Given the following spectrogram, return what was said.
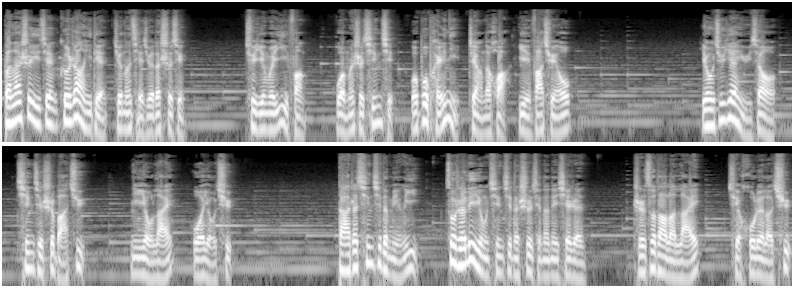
本来是一件各让一点就能解决的事情，却因为一方“我们是亲戚，我不陪你”这样的话引发群殴。有句谚语叫“亲戚是把锯，你有来我有去”。打着亲戚的名义，做着利用亲戚的事情的那些人，只做到了来，却忽略了去。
